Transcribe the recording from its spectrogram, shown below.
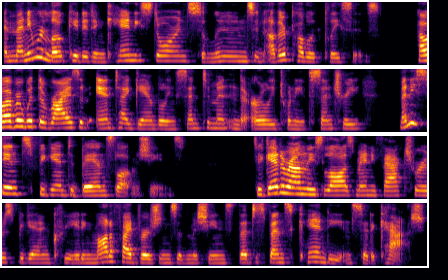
and many were located in candy stores, saloons, and other public places. However, with the rise of anti gambling sentiment in the early 20th century, many states began to ban slot machines. To get around these laws, manufacturers began creating modified versions of machines that dispense candy instead of cash.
